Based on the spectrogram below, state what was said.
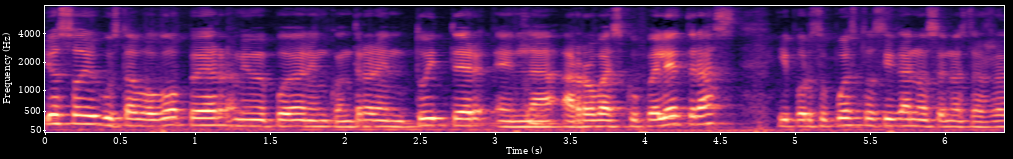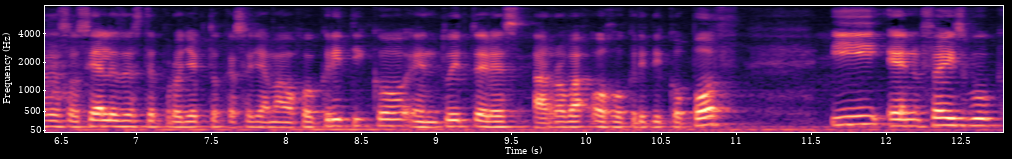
Yo soy Gustavo Goper, a mí me pueden encontrar en Twitter en la arroba escupeletras y por supuesto síganos en nuestras redes sociales de este proyecto que se llama Ojo Crítico, en Twitter es arroba Ojo Crítico Pod y en Facebook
